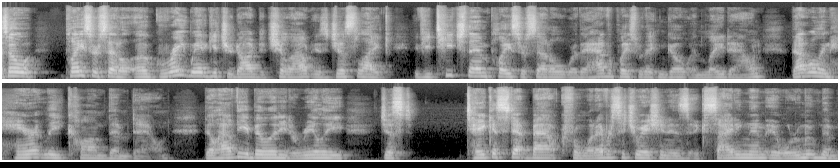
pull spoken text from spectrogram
So place or settle. A great way to get your dog to chill out is just like if you teach them place or settle, where they have a place where they can go and lay down. That will inherently calm them down. They'll have the ability to really just take a step back from whatever situation is exciting them. It will remove them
